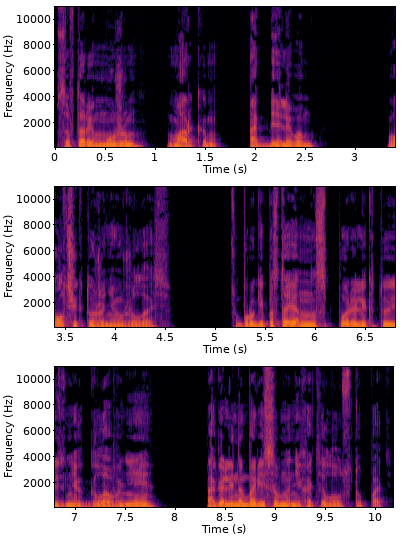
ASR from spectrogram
Со вторым мужем, Марком а Белевым Волчек тоже не ужилась. Супруги постоянно спорили, кто из них главнее, а Галина Борисовна не хотела уступать.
